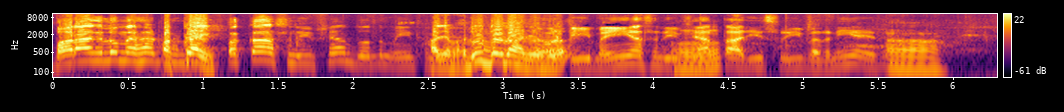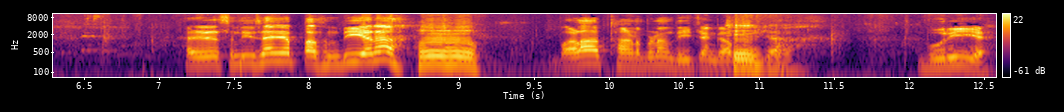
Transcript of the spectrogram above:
12 ਕਿਲੋ ਮੈਂ ਕਿਹਾ ਪੱਕਾ ਹੀ? ਪੱਕਾ ਸੰਦੀਪ ਸਿੰਘ ਦੁੱਧ ਮਈ ਹਜੇ ਵਧੂ ਦੁੱਧ ਹਜੇ ਹੋਰ ਛੋਟੀ ਮਈ ਆ ਸੰਦੀਪ ਸਿੰਘ ਤਾਜੀ ਸੂਈ ਵਧਣੀ ਹੈ ਇਹ ਹਾਂ। ਹਜੇ ਸੰਦੀਪ ਸਿੰਘ ਜੇ ਪਸੰਦੀ ਹੈ ਨਾ ਹੂੰ ਹੂੰ। ਬੜਾ ਥਣ ਬਣਾਉਂਦੀ ਚੰਗਾ ਠੀਕ ਆ। ਬੁਰੀ ਹੈ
